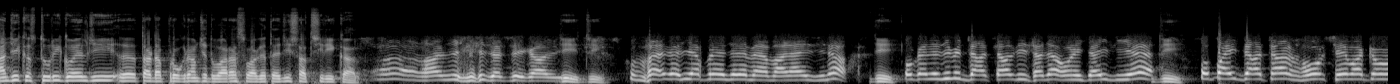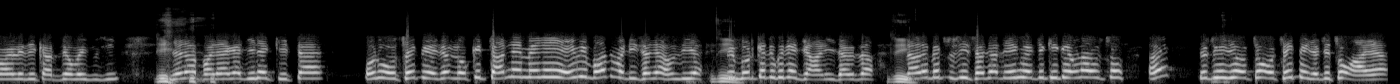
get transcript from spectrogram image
ਹਾਂਜੀ ਕਸਤੂਰੀ ਗੋਇਲ ਜੀ ਅ, ਤੁਹਾਡਾ ਪ੍ਰੋਗਰਾਮ 'ਚ ਦੁਬਾਰਾ ਸਵਾਗਤ ਹੈ ਜੀ ਸਤਿ ਸ਼੍ਰੀ ਅਕਾਲ। ਹਾਂ ਹਾਂਜੀ ਸਤਿ ਸ਼੍ਰੀ ਅਕਾਲ ਜੀ। ਜੀ ਮੈਂ ਕਿਹਾ ਜੀ ਆਪਣੇ ਜਿਹੜੇ ਮਹਿਮਾਨ ਆਏ ਸੀ ਨਾ ਜੀ। ਉਹ ਕਹਿੰਦੇ ਸੀ ਵੀ 10 ਸਾਲ ਦੀ ਸਜ਼ਾ ਹੋਣੀ ਚਾਹੀਦੀ ਹੈ। ਜੀ। ਉਹ ਭਾਈ 10 ਸਾਲ ਹੋਰ ਸੇਵਾ ਕਿਉਂ ਅਗਲੇ ਦੀ ਕਰਦੇ ਹੋ ਬਈ ਤੁਸੀਂ? ਜੀ। ਜਿਹੜਾ ਫੜਿਆ ਗਿਆ ਜਿਹਨੇ ਕੀਤਾ ਹੈ, ਉਹਨੂੰ ਉੱਥੇ ਭੇਜ ਦਿਓ। ਲੋਕੀ ਤਾਨੇ ਮੈਨੇ ਇਹ ਵੀ ਬਹੁਤ ਵੱਡੀ ਸਜ਼ਾ ਹੁੰਦੀ ਹੈ ਜੀ। ਵੀ ਮੁੜ ਕੇ ਤੂੰ ਕਿਤੇ ਜਾ ਨਹੀਂ ਸਕਦਾ। ਜੀ। ਨਾਲੇ ਫਿਰ ਤੁਸੀਂ ਸਜ਼ਾ ਦੇਣ ਵਿੱਚ ਕੀ ਕਰਾਉਣਾ ਉਸ ਤੋਂ ਹੈ? ਤੇ ਤੁਸੀਂ ਜੇ ਉੱਥੋਂ ਉੱਥੇ ਹੀ ਭੇਜੋ ਜਿੱਥੋਂ ਆਇਆ।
